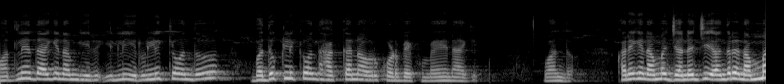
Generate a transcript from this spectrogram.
ಮೊದಲನೇದಾಗಿ ನಮ್ಗೆ ಇಲ್ಲಿ ಇರಲಿಕ್ಕೆ ಒಂದು, ಬದುಕಲಿಕ್ಕೆ ಒಂದು ಹಕ್ಕನ್ನು ಅವರು ಕೊಡಬೇಕು ಮೇಯ್ನಾಗಿ. ಒಂದು. ಕೊನೆಗೆ ನಮ್ಮ ಜನಜೀ, ಅಂದರೆ ನಮ್ಮ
